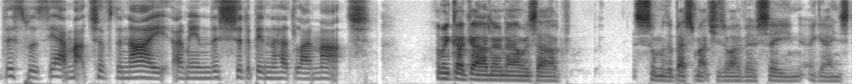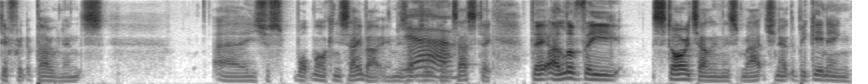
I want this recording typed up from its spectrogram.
this was yeah match of the night. I mean, this should have been the headline match. I mean, Gargano now has had some of the best matches I've ever seen against different opponents. Uh, he's just what more can you say about him? He's Yeah. absolutely fantastic. The, I love the storytelling in this match. You know, at the beginning,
